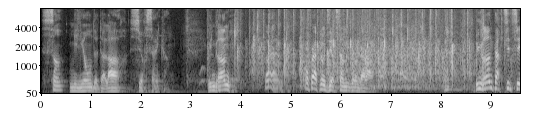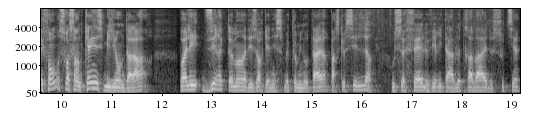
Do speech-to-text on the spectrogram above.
100 millions de dollars sur cinq ans. Une grande... On peut applaudir 100 millions de dollars. Une grande partie de ces fonds, 75 millions de dollars, va aller directement à des organismes communautaires parce que c'est là où se fait le véritable travail de soutien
